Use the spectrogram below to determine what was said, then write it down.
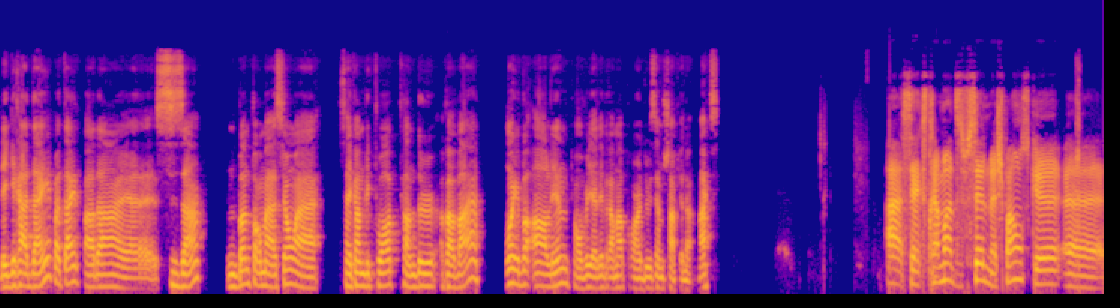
les gradins peut-être pendant euh, six ans, une bonne formation à 50 victoires, 32 revers? On y va all-in, puis on veut y aller vraiment pour un deuxième championnat? Max? Ah, c'est extrêmement difficile, mais je pense que euh,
